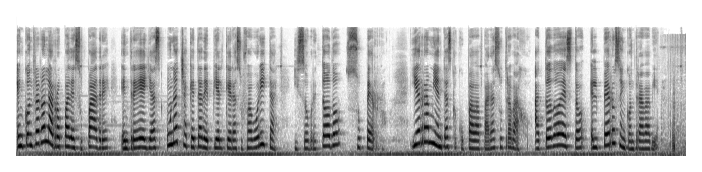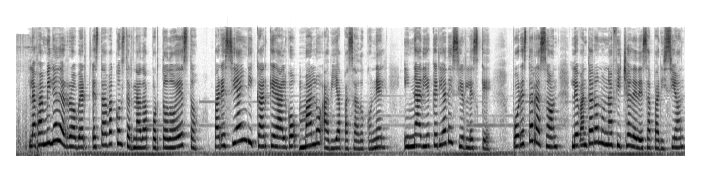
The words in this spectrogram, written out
encontraron la ropa de su padre, entre ellas una chaqueta de piel que era su favorita y sobre todo su perro, y herramientas que ocupaba para su trabajo. A todo esto, el perro se encontraba bien. La familia de Robert estaba consternada por todo esto. Parecía indicar que algo malo había pasado con él y nadie quería decirles que, por esta razón, levantaron una ficha de desaparición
